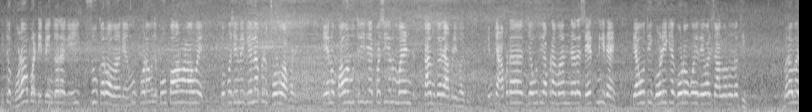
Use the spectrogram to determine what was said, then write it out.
છે? તો ઘોડા ઉપર ડિપેન્ડ કરે કે એ શું કરવા માંગે? અમુક ઘોડા હોય બહુ પાવરવાળા હોય, તો પછી એને ગેલા પણ છોડવા પડે. કે એનો પાવર ઉતરી જાય, પછી એનું માઇન્ડ કામ કરે આપણી બાજુ. કેમ કે આપણે જ્યાં સુધી આપણા માન જ્યારે સેટ નહીં થાય, ત્યાં સુધી ઘોડી કે ઘોડો કોઈ રેવાલ ચાલવાનો નથી. બરાબર?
